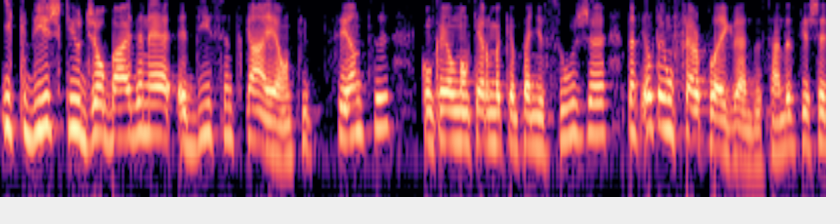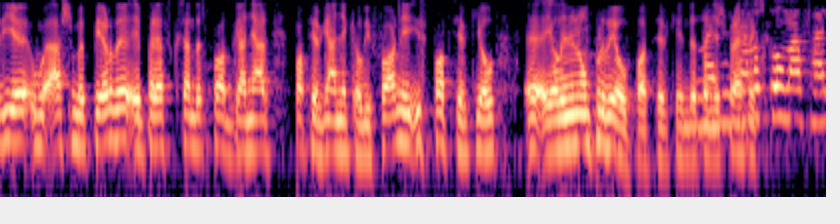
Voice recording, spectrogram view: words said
e que diz que o Joe Biden é a decent guy, é um tipo decente com quem ele não quer uma campanha suja. Portanto, ele tem um fair play grande, o Sanders, e acharia, acho uma perda. Parece que Sanders pode ganhar, pode ter ganho a Califórnia, e pode ser que ele, eh, ele ainda não perdeu, pode ser que ainda tenha Mas esperança. estamos com uma, fal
